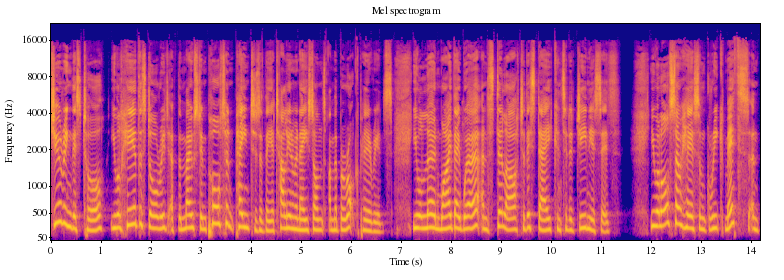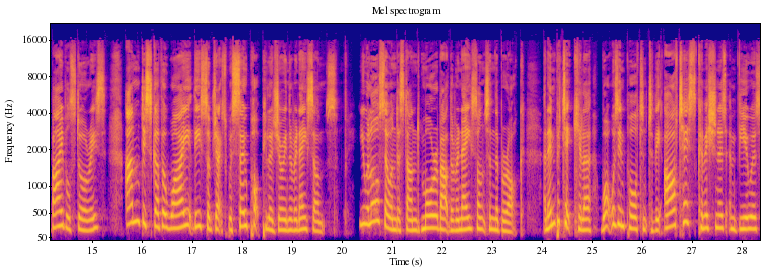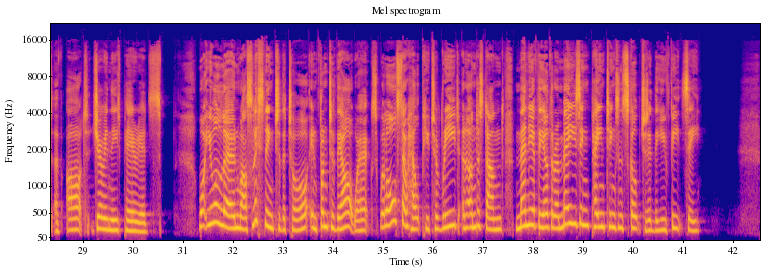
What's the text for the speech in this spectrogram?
During this tour, you will hear the stories of the most important painters of the Italian Renaissance and the Baroque periods. You will learn why they were and still are to this day considered geniuses. You will also hear some Greek myths and Bible stories and discover why these subjects were so popular during the Renaissance. You will also understand more about the Renaissance and the Baroque, and in particular, what was important to the artists, commissioners, and viewers of art during these periods. What you will learn whilst listening to the tour in front of the artworks will also help you to read and understand many of the other amazing paintings and sculptures in the Uffizi.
